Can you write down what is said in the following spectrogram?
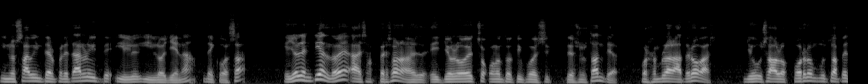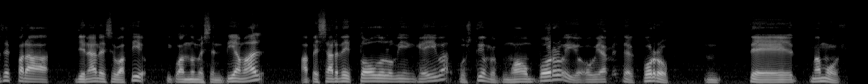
y no sabe interpretarlo y, lo llena de cosas. Que yo le entiendo ¿eh? a esas personas. Yo lo he hecho con otro tipo de, sustancias. Por ejemplo, a las drogas. Yo he usado los porros muchas veces para llenar ese vacío. Y cuando me sentía mal, a pesar de todo lo bien que iba, pues tío, me fumaba un porro y obviamente el porro mm, te, vamos,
